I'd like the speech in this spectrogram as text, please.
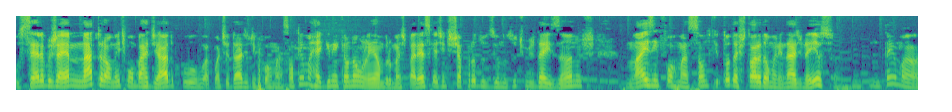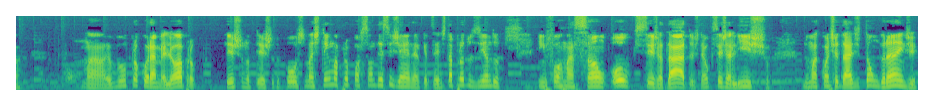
O cérebro já é naturalmente bombardeado por a quantidade de informação. Tem uma regrinha que eu não lembro, mas parece que a gente já produziu nos últimos 10 anos mais informação do que toda a história da humanidade, não é isso? Não tem uma. uma eu vou procurar melhor, deixo no texto do post, mas tem uma proporção desse gênero. Quer dizer, a gente está produzindo informação, ou que seja dados, né, ou que seja lixo, numa quantidade tão grande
